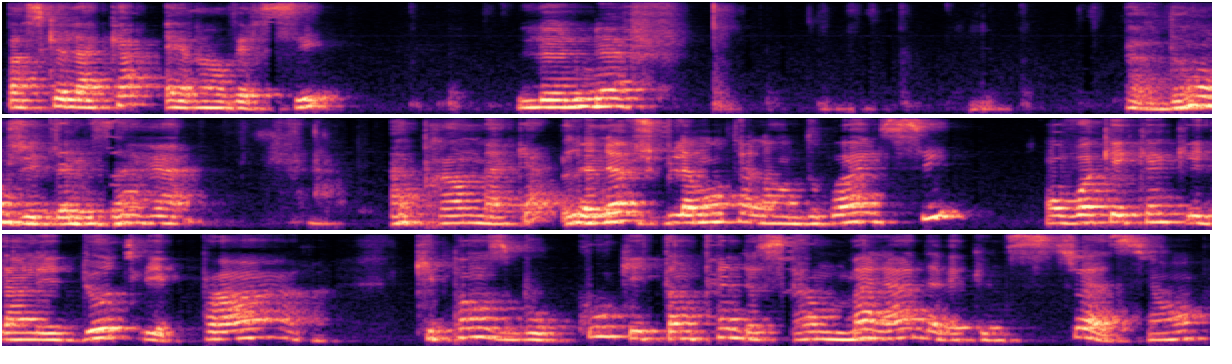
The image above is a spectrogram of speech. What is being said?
parce que la carte est renversée. Le 9, pardon, j'ai de la misère à, prendre ma carte. Le 9, je vous la montre à l'endroit ici. On voit quelqu'un qui est dans les doutes, les peurs, qui pense beaucoup, qui est en train de se rendre malade avec une situation.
